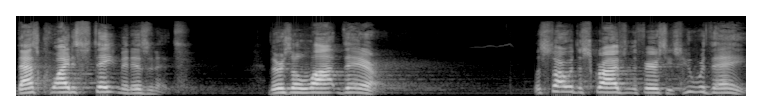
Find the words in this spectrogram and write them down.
That's quite a statement, isn't it? There's a lot there. Let's start with the scribes and the Pharisees. Who were they?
